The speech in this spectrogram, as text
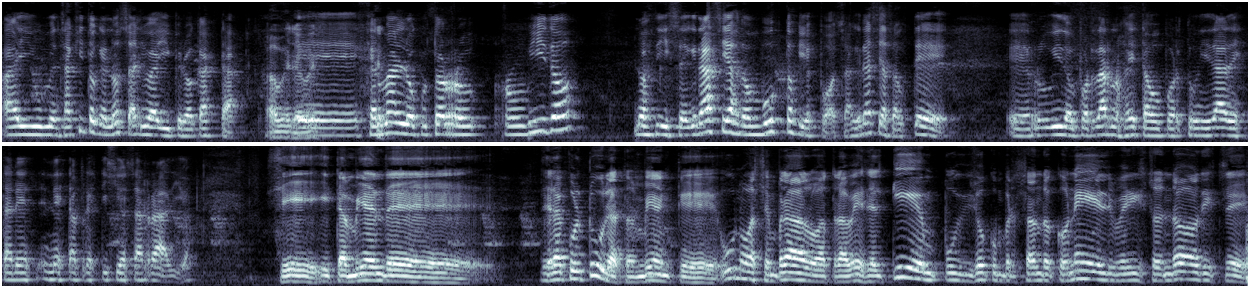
hay un mensajito que no salió ahí, pero acá está. A ver, a ver. Eh, Germán Locutor Rubido nos dice, gracias don Bustos y esposa, gracias a usted, eh, Rubido, por darnos esta oportunidad de estar en, esta prestigiosa radio. Sí, y también de, de la cultura también, que uno ha sembrado a través del tiempo, y yo conversando con él, me dice, no, dice,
